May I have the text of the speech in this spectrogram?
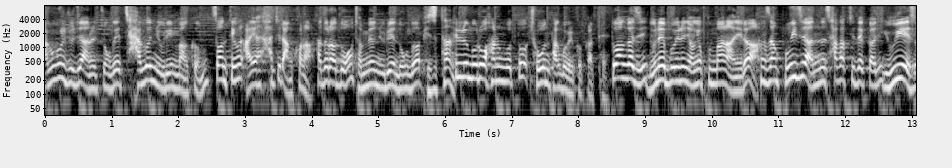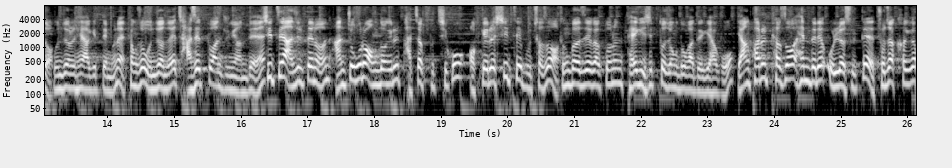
자극을 주지 않을 정도의 작은 유리인 만큼 썬팅을 아예 하질 않거나 하더라도 전면 유리의 농도와 비슷한 필름으로 하는 것도 좋은 방법일 것 같아. 또 한 가지 눈에 보이는 영역뿐만 아니라 항상 보이지 않는 사각지대까지 유의해서 운전을 해야 하기 때문에 평소 운전자의 자세 또한 중요한데 시트에 앉을 때는 안쪽으로 엉덩이를 바짝 붙이고 어깨를 시트에 붙여서 등받이의 각도는 120도 정도가 되게 하고 양팔을 펴서 핸들에 올렸을 때 조작하기가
